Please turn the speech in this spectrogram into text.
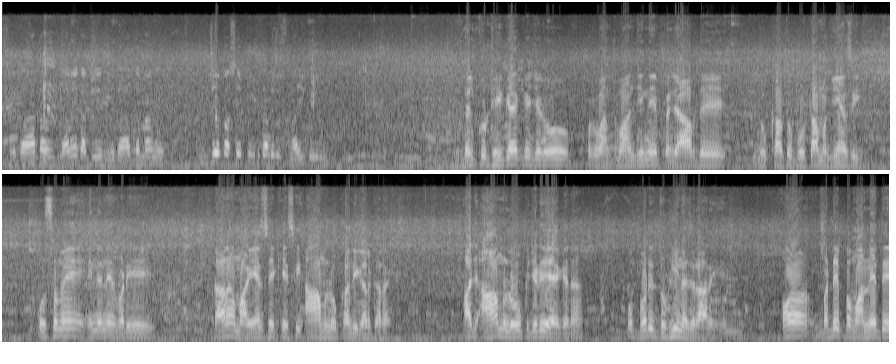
ਸਰਕਾਰ ਤਾਂ ਦਾਅਵੇ ਕਰਦੀ ਹੈ ਰੋਜ਼ਗਾਰ ਦੇਵਾਂਗੇ ਦੂਜੇ ਪਾਸੇ ਪੀੜਤਾਂ ਦੀ ਕੋਈ ਸੁਣਾਈ ਕੋਈ ਨਹੀਂ ਬਿਲਕੁਲ ਠੀਕ ਹੈ ਕਿ ਜਦੋਂ ਭਗਵੰਤ ਮਾਨ ਜੀ ਨੇ ਪੰਜਾਬ ਦੇ ਲੋਕਾਂ ਤੋਂ ਵੋਟਾਂ ਮੰਗੀਆਂ ਸੀ ਉਸ ਸਮੇਂ ਇਹਨਾਂ ਨੇ ਬੜੀ ਤਾਰਾਂ ਮਾਰੀਆਂ ਸੀ ਕਿ ਅਸੀਂ ਆਮ ਲੋਕਾਂ ਦੀ ਗੱਲ ਕਰ ਰਹੇ ਅੱਜ ਆਮ ਲੋਕ ਜਿਹੜੇ ਹੈਗੇ ਨਾ ਉਹ ਬੜੇ ਦੁਖੀ ਨਜ਼ਰ ਆ ਰਹੇ ਹੈ ਔਰ ਵੱਡੇ ਪੈਮਾਨੇ ਤੇ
